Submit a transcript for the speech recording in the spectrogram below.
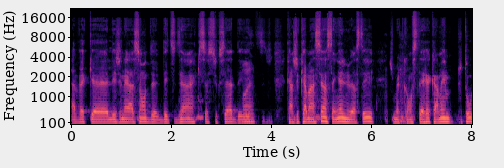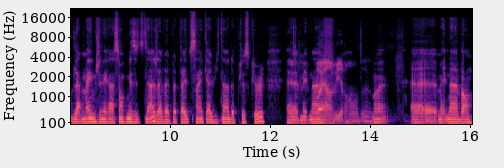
avec euh, les générations d'étudiants qui se succèdent. Et ouais. Quand j'ai commencé à enseigner à l'université, je me considérais quand même plutôt de la même génération que mes étudiants. J'avais peut-être 5 à 8 ans de plus qu'eux. Euh, maintenant, ouais, environ. Ouais. Euh, maintenant, bon,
